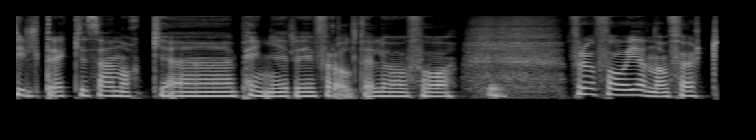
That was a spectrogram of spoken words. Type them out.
tiltrekke seg nok eh, penger i forhold til å få for å få gjennomført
